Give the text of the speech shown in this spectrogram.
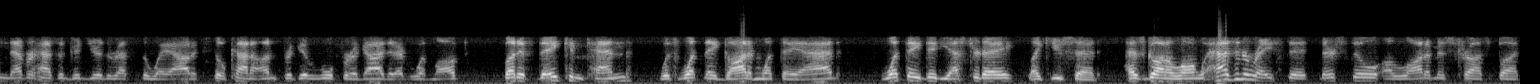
never has a good year the rest of the way out, it's still kind of unforgivable for a guy that everyone loved. But if they contend with what they got and what they add, what they did yesterday, like you said, has gone a long way. Hasn't erased it. There's still a lot of mistrust, but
